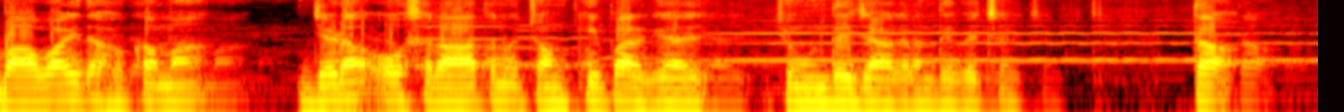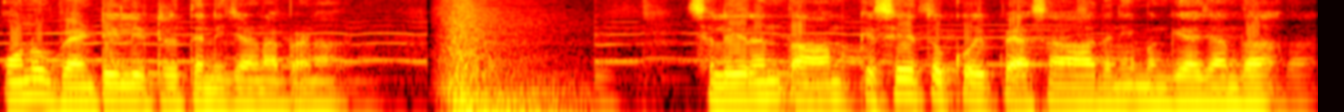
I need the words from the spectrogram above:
ਬਾਬਾ ਜੀ ਦਾ ਹੁਕਮ ਆ, ਜਿਹੜਾ ਉਸ ਰਾਤ ਨੂੰ ਚੌਂਕੀ ਭਰ ਗਿਆ ਜੂਨ ਦੇ ਜਾਗਰਣ ਦੇ ਵਿੱਚ, ਤਾਂ ਉਹਨੂੰ ਵੈਂਟੀਲੇਟਰ ਤੇ ਨਹੀਂ ਜਾਣਾ ਪੈਣਾ। ਸਲੇਰਨ ਧਾਮ ਕਿਸੇ ਤੋਂ ਕੋਈ ਪੈਸਾ ਆਦ ਨਹੀਂ ਮੰਗਿਆ ਜਾਂਦਾ,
